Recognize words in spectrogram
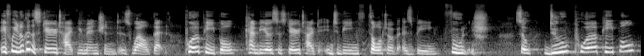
If we look at the stereotype you mentioned as well, that poor people can be also stereotyped into being thought of as being foolish. So, do poor people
